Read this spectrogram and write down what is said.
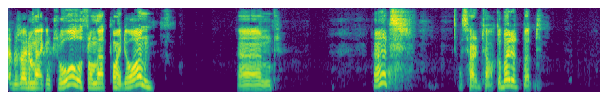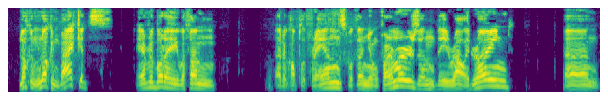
it was out of my control from that point on. And it's it's hard to talk about it, but looking looking back, it's everybody within I had a couple of friends within Young Farmers, and they rallied round, and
